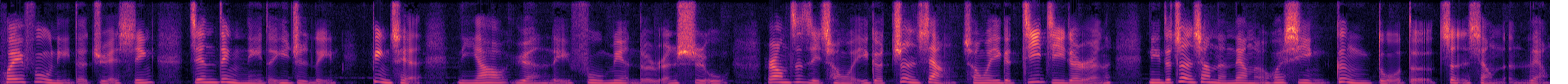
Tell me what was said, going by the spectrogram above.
恢复你的决心，坚定你的意志力，并且你要远离负面的人事物。让自己成为一个正向、成为一个积极的人。你的正向能量呢，会吸引更多的正向能量，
